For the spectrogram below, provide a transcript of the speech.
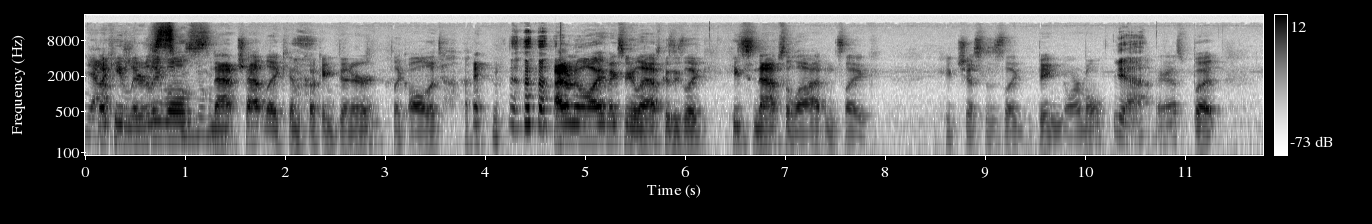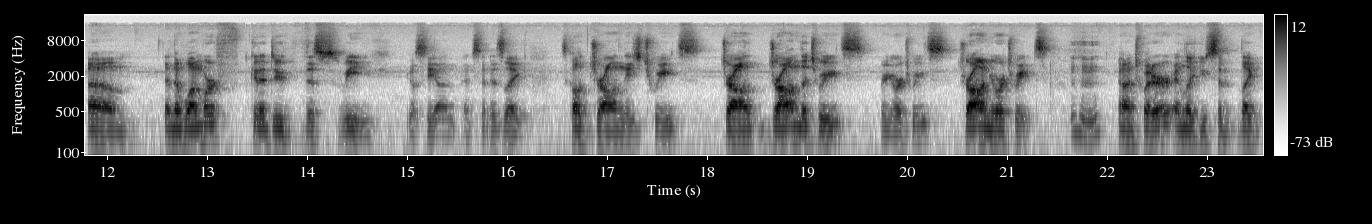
Yeah. Like he literally So will normal. Snapchat like him cooking dinner like all the time. I don't know why it makes me laugh because he's like he snaps a lot and it's like he just is like being normal. yeah. I guess. But um, and the one we're f- gonna do this week, you'll see on Instant, is like it's called "Drawing These Tweets." Draw, drawn the tweets or your tweets. Drawing your tweets hmm on Twitter, and like you sub, like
